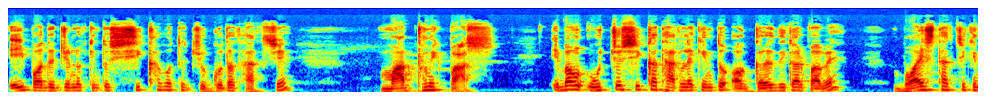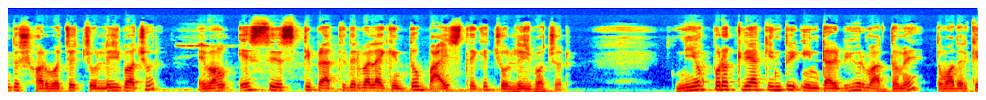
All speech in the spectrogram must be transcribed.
এই পদের জন্য কিন্তু শিক্ষাগত যোগ্যতা থাকছে মাধ্যমিক পাস এবং উচ্চশিক্ষা থাকলে কিন্তু অগ্রাধিকার পাবে। বয়স থাকছে কিন্তু সর্বোচ্চ চল্লিশ বছর এবং এসসি, এসটি প্রার্থীদের বেলায় কিন্তু বাইশ থেকে চল্লিশ বছর। নিয়োগ প্রক্রিয়া কিন্তু ইন্টারভিউর মাধ্যমে তোমাদেরকে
